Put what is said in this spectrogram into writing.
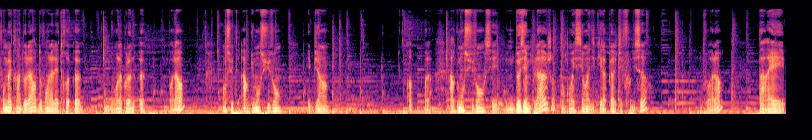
pour mettre un dollar devant la lettre E, donc devant la colonne E. Voilà. Ensuite, argument suivant, et eh bien, hop, voilà. Argument suivant, c'est une deuxième plage. Donc on va ici on indiquer la plage des fournisseurs. Voilà. Pareil,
